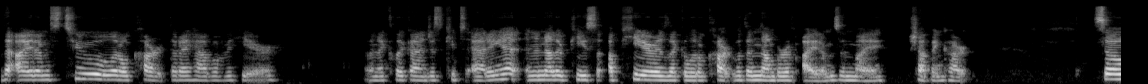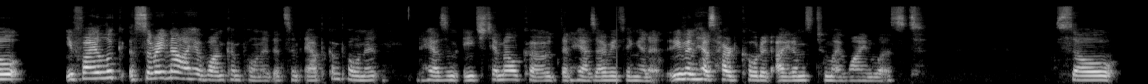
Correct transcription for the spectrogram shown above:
the items to a little cart that I have over here. And I click on it, just keeps adding it. And another piece up here is like a little cart with a number of items in my shopping cart. So if I look, so right now I have one component. It's an app component. It has an HTML code that has everything in it. It even has hard coded items to my wine list. So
